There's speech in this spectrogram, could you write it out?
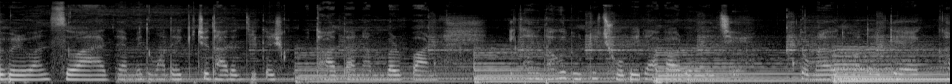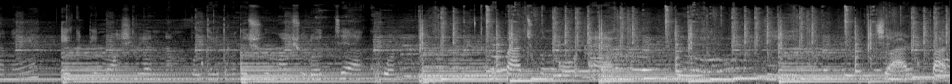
এভরিওয়ান সো আজ আমি তোমাদের কিছু ধাঁধা জিজ্ঞেস করব। ধাঁধা নাম্বার ওয়ান এখানে দেখো দুটি ছবি রাখা রয়েছে। তোমরা তোমাদেরকে এখানে একটি মশলার নাম বলতে হবে। তোমাদের সময় শুরু হচ্ছে এখন। পাঁচ গুনবো এক, দুই, তিন, চার, পাঁচ।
